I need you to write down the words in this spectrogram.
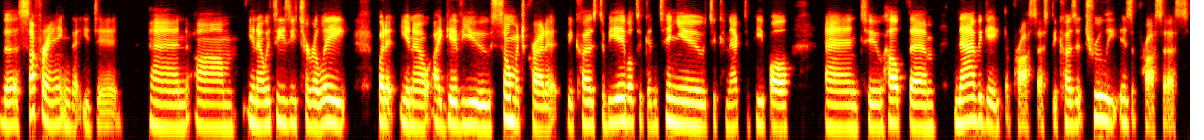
the suffering that you did and um, you know it's easy to relate but it, you know i give you so much credit because to be able to continue to connect to people and to help them navigate the process because it truly is a process.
